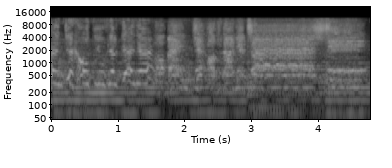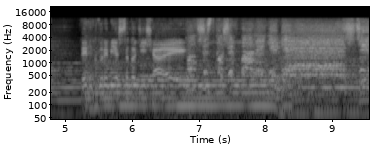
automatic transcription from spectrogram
będzie hołd i uwielbienie. To będzie oddanie cześci. Tym, którym jeszcze do dzisiaj To wszystko się w pale nie mieści.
